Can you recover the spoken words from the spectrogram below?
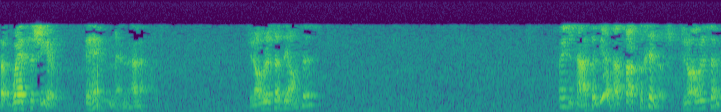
But where's the shear? To him. And, and, do you know what I said the answer is? I just now said, yeah, that's, that's the chiddush. Do you know what I would have said?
